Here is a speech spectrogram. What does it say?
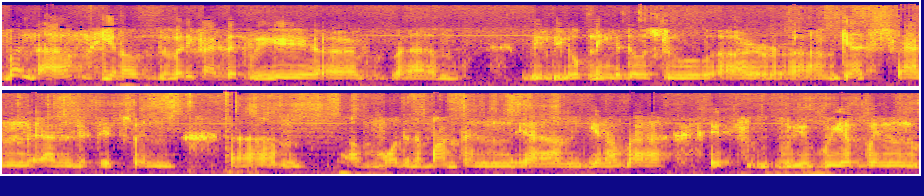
Well, uh, you know, the very fact that we uh, um, will be opening the doors to our um, guests, and and it's been um, uh, more than a month, and um, you know, uh, it's we, we have been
